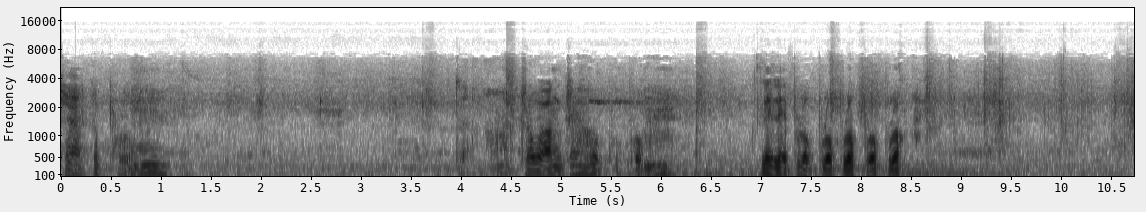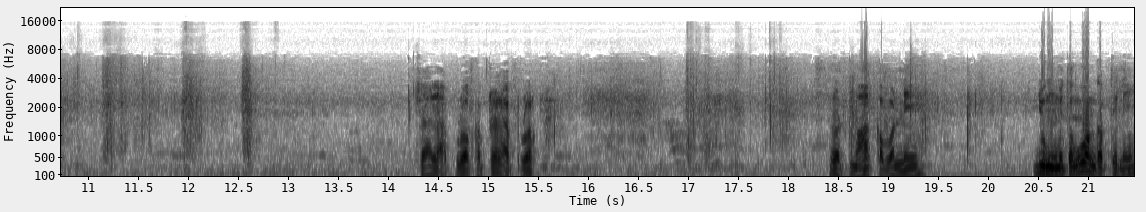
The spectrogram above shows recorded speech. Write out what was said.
ชาติครับผมระวังจะหกกับผม เละๆปลกปลกปลกปลกปลก สลับลวกกับสลับลวก รถหมากับวันนี้ ยุ่งไม่ต้องว่วงกับทีนี้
